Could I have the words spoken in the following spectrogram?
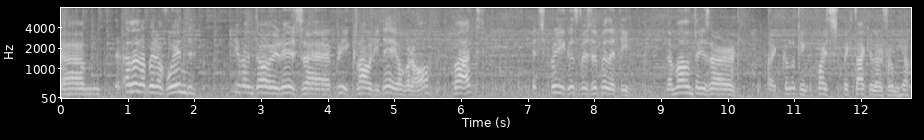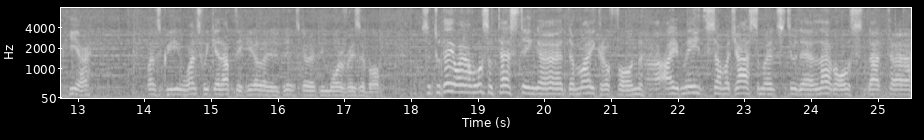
Um, a little bit of wind even though it is a pretty cloudy day overall but it's pretty good visibility. The mountains are like looking quite spectacular from up here. Once we once we get up the hill it's to be more visible so today I'm also testing uh, the microphone. Uh, I made some adjustments to the levels that uh,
